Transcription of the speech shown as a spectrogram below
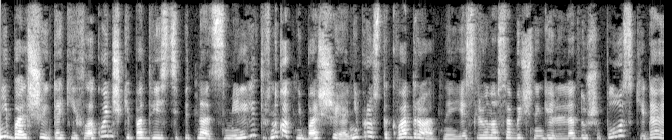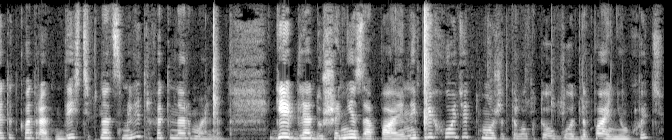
Небольшие такие флакончики по 215 миллилитров. Ну, как небольшие, они просто квадратные. Если у нас обычный гель для душа плоский, да, этот квадратный. 215 миллилитров это нормально. Гель для душа не запаянный приходит. Может его кто угодно понюхать.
